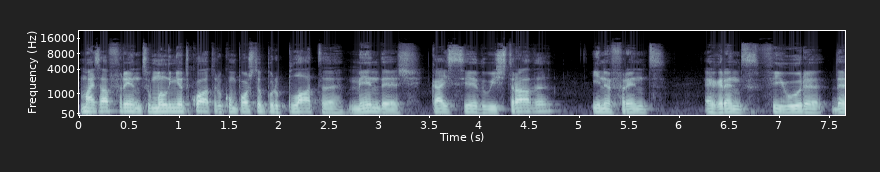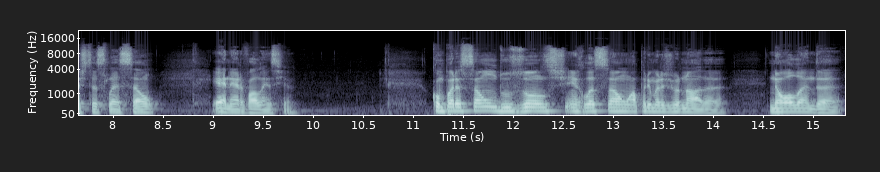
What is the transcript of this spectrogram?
Mais à frente, uma linha de 4 composta por Plata, Mendes, Caicedo e Estrada. E na frente, a grande figura desta seleção, Ener Valência. Comparação dos 11 em relação à primeira jornada. Na Holanda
